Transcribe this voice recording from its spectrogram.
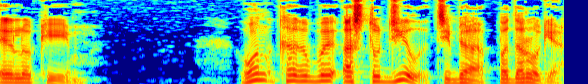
אלוקים. Он как бы остудил тебя по дороге.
